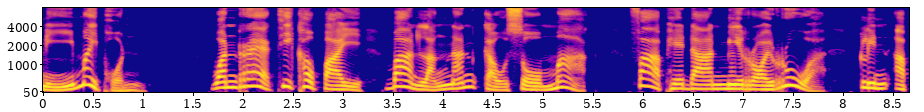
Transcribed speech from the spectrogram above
หนีไม่พ้นวันแรกที่เข้าไป บ้านหลังนั้นเก่าโทรมมาก ฝ้าเพดานมีรอยรั่ว กลิ่นอับ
